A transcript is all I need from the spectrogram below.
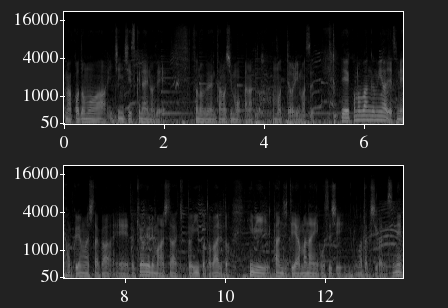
まあ、子供は1日少ないのでその分楽しもうかなと思っております。でこの番組はですね遅れましたが、えーと、今日よりも明日はきっといいことがあると日々感じてやまないお寿司私がですね、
